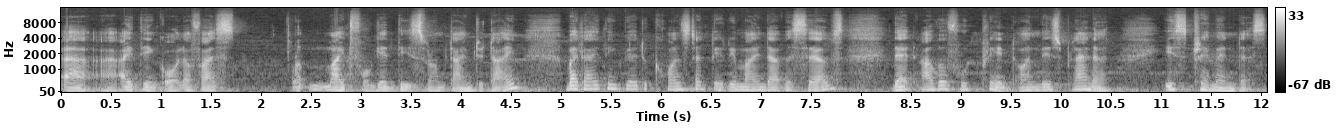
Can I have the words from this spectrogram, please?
Uh, I think all of us might forget this from time to time, but I think we have to constantly remind ourselves that our footprint on this planet is tremendous.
